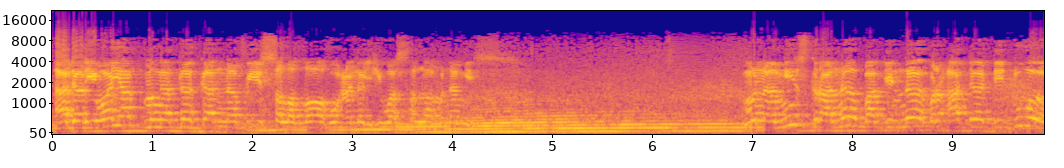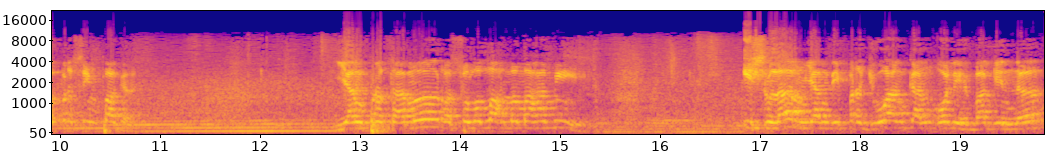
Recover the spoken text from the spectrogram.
ada riwayat mengatakan Nabi sallallahu alaihi wasallam menangis. Menangis kerana baginda berada di dua persimpangan. Yang pertama Rasulullah memahami Islam yang diperjuangkan oleh baginda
